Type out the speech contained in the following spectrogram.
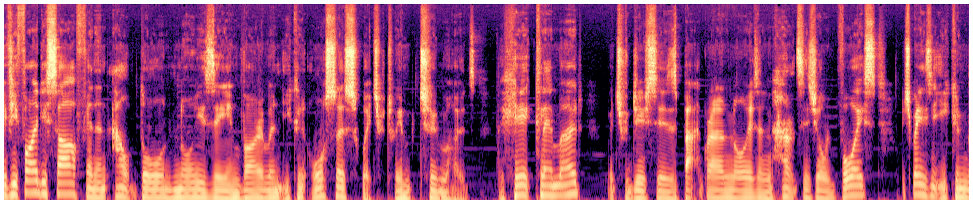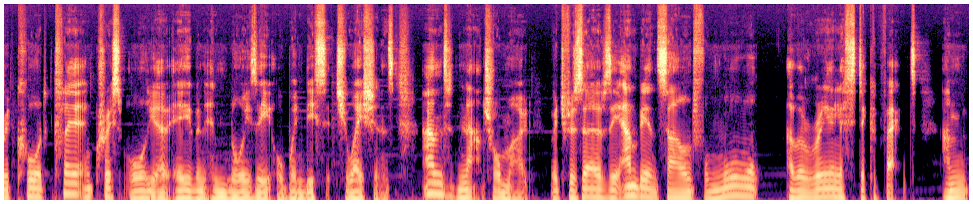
If you find yourself in an outdoor noisy environment, you can also switch between two modes. The hear clear mode, which reduces background noise and enhances your voice, which means that you can record clear and crisp audio even in noisy or windy situations, and natural mode, which preserves the ambient sound for more of a realistic effect. And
